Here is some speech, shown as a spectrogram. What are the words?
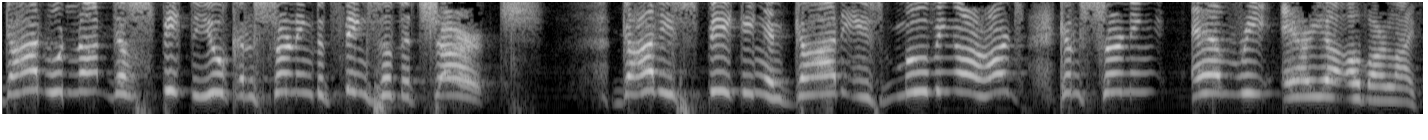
God would not just speak to you concerning the things of the church. God is speaking and God is moving our hearts concerning every area of our life,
